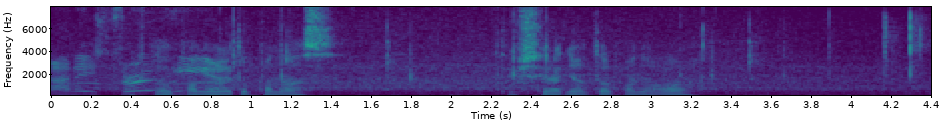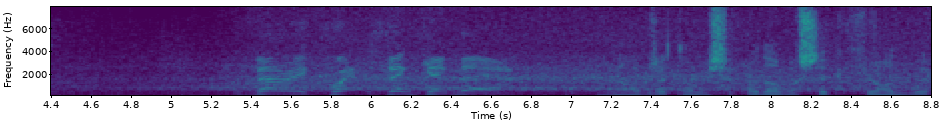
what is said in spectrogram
And he's through To opanuje to po nas. Tak średnio to opanował. Dobrze, to mi się podoba, szybki odbiór.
